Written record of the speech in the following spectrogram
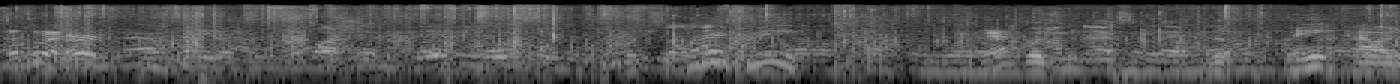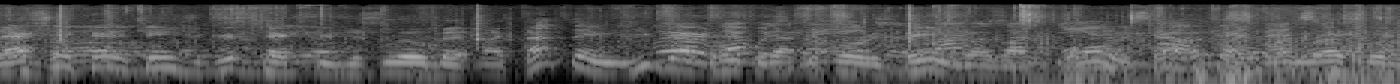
That's what I heard. Surprised me. Was I'm next. the paint, how it actually kind of changed the grip texture just a little bit. Like that thing, you got to look for that before it was painted. I was like, holy cow, that's like one rush with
